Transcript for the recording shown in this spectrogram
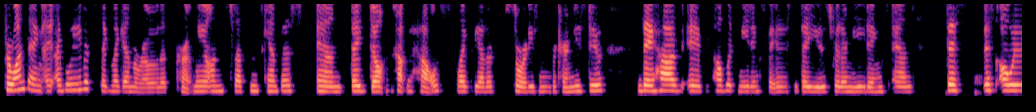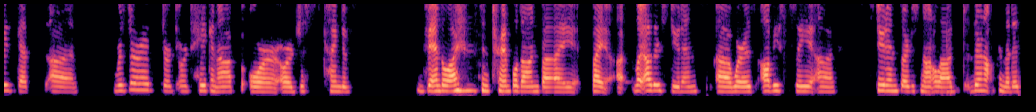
for one thing, I, I, believe it's Sigma Gamma Rho that's currently on Stetson's campus, and they don't have a house like the other sororities and fraternities do. They have a public meeting space that they use for their meetings, and this this always gets uh, reserved or, or taken up or or just kind of vandalized and trampled on by by uh, other students. Uh, whereas obviously uh, students are just not allowed; they're not permitted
